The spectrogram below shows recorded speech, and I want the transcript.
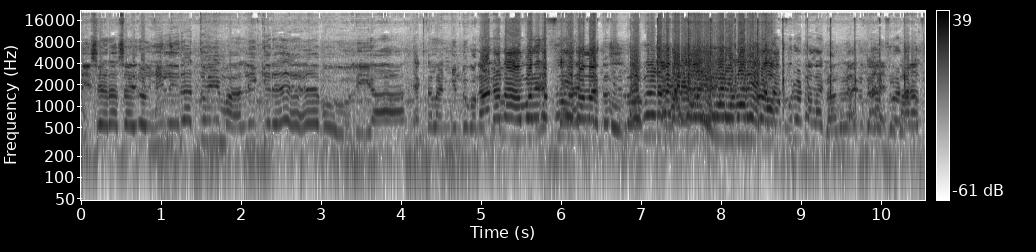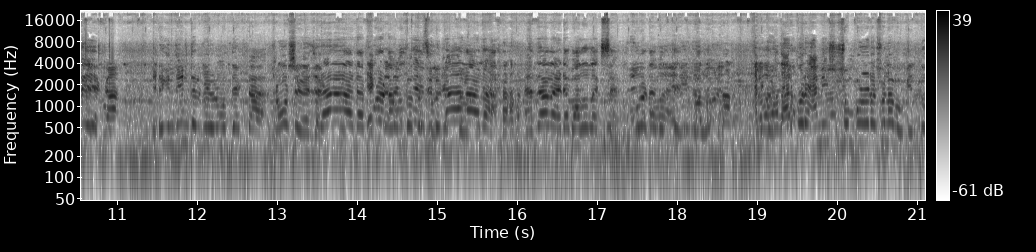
কিসের আশায় রহিলি রে তুই মালিক রে ভুলিয়া? একটা লাইন কিন্তু না না না আমার এটা পুরোটা লাগবে। পুরোটা লাগবে। এটা কিন্তু ইন্টারভিউর মধ্যে একটা সমস্যা হয়ে যায় না না না এটা পুরোটা কথা ছিল কিন্তু না না না না না এটা ভালো লাগছে পুরোটা বলতে ভালো না আমি তারপরে আমি সম্পূর্ণটা শোনাবো কিন্তু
